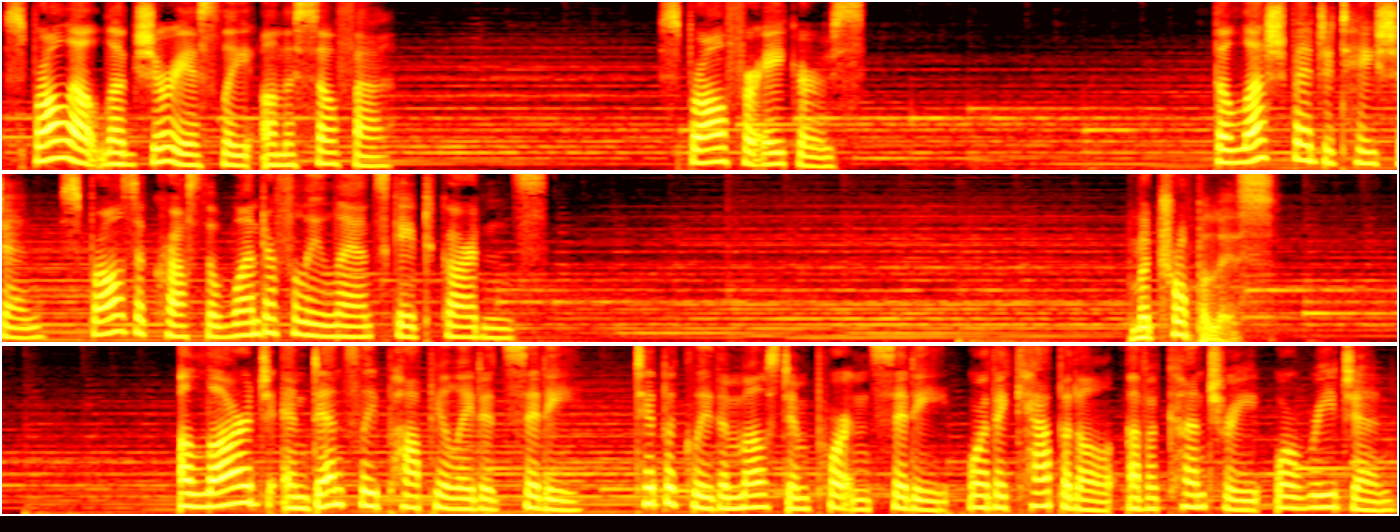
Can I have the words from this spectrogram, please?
Sprawl out luxuriously on the sofa. Sprawl for acres. The lush vegetation sprawls across the wonderfully landscaped gardens. Metropolis. A large and densely populated city, typically the most important city or the capital of a country or region,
